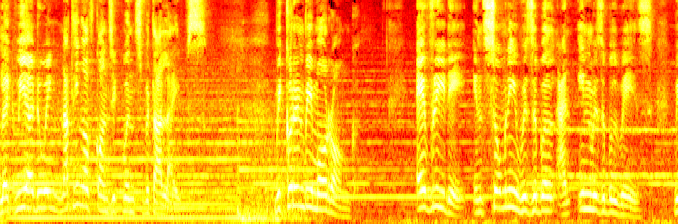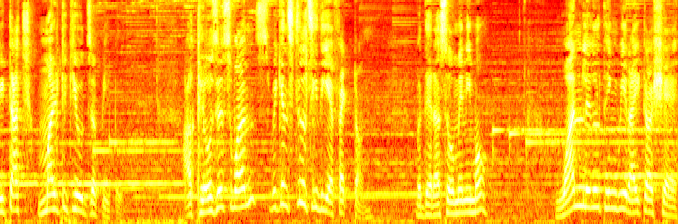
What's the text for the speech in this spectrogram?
like we are doing nothing of consequence with our lives. We couldn't be more wrong. Every day, in so many visible and invisible ways, we touch multitudes of people. Our closest ones, we can still see the effect on, but there are so many more. One little thing we write or share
